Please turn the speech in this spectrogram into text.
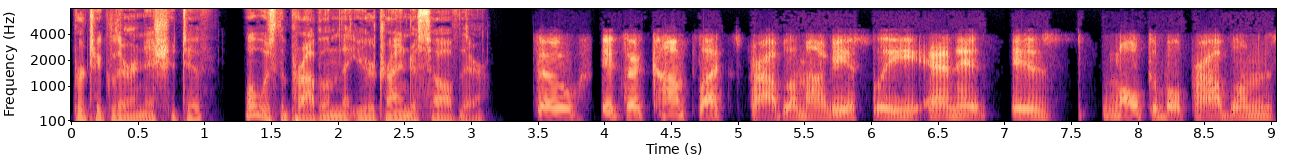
particular initiative? What was the problem that you were trying to solve there? So it's a complex problem, obviously, and it is multiple problems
